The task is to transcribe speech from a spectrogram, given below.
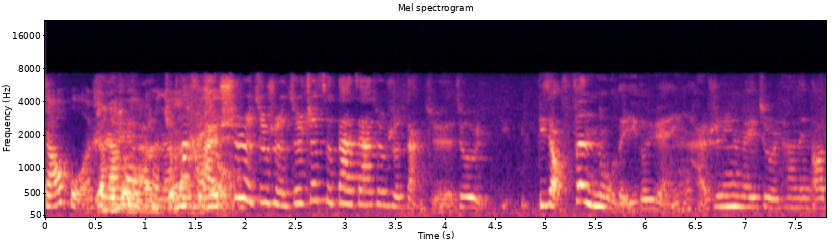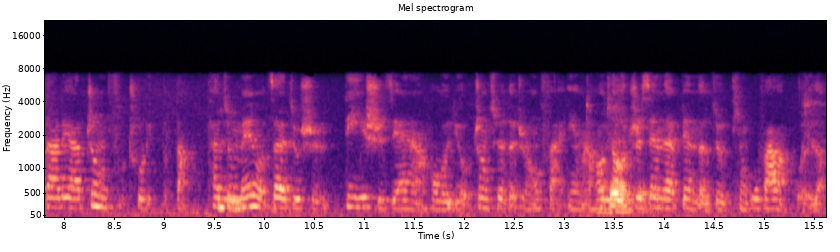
然后就来就来。还是就是就这次大家就是感觉就比较愤怒的一个原因，还是因为就是他那个澳大利亚政府处理不当，他就没有在就是第一时间然后有正确的这种反应，然后导致现在变得就挺无法挽回的。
